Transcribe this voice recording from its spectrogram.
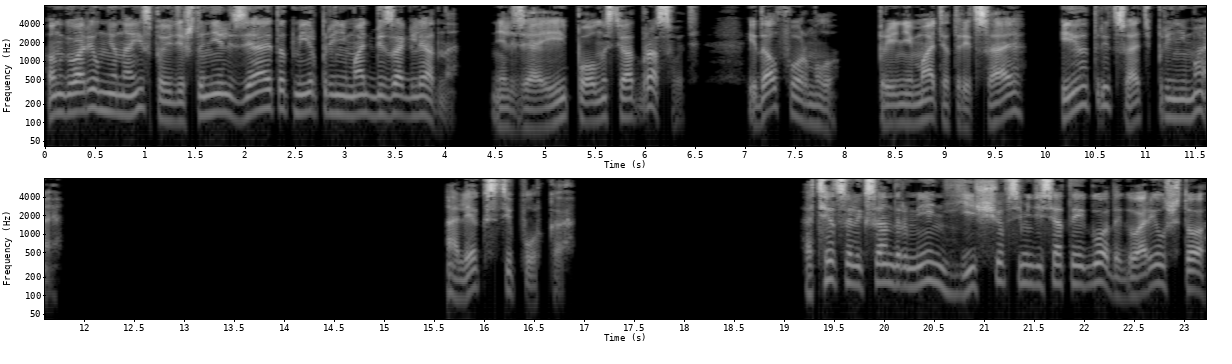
Он говорил мне на исповеди, что нельзя этот мир принимать безоглядно, нельзя и полностью отбрасывать. И дал формулу «принимать отрицая и отрицать принимая». Олег Степурко Отец Александр Мень еще в 70-е годы говорил, что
